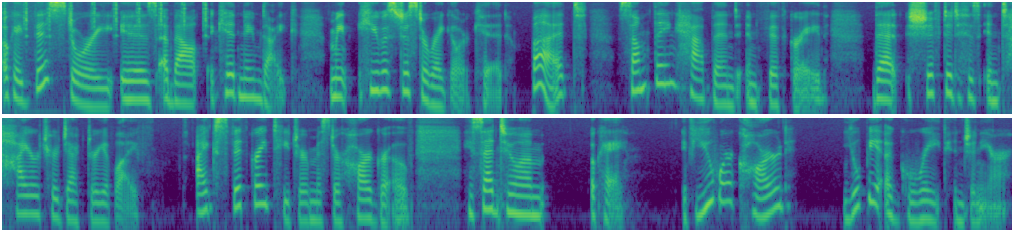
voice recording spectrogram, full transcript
Okay, this story is about a kid named Ike. I mean, he was just a regular kid, but something happened in fifth grade that shifted his entire trajectory of life. Ike's fifth grade teacher, Mr. Hargrove, he said to him, Okay, if you work hard, you'll be a great engineer.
